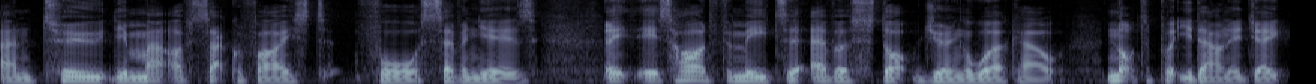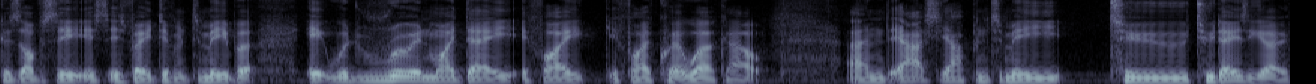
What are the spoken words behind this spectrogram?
And two, the amount I've sacrificed for seven years. It, it's hard for me to ever stop during a workout. Not to put you down here, Jake, because obviously it's, it's very different to me, but it would ruin my day if I if I quit a workout. And it actually happened to me two two days ago.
